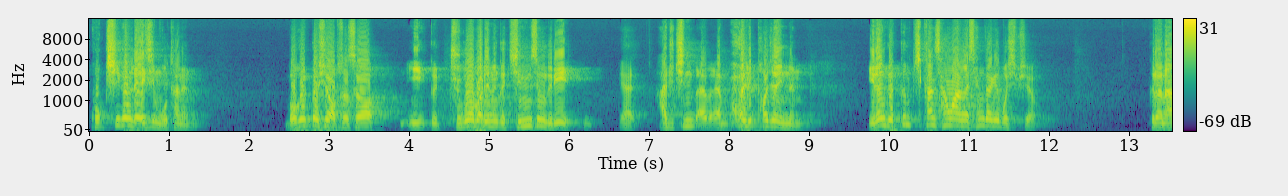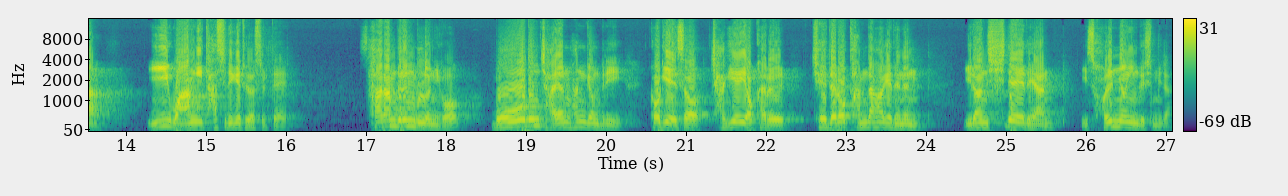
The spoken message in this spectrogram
곡식을 내지 못하는 먹을 것이 없어서 이 그 죽어버리는 그 짐승들이 아주 진, 아, 아, 멀리 퍼져 있는 이런 그 끔찍한 상황을 생각해 보십시오. 그러나 이 왕이 다스리게 되었을 때 사람들은 물론이고 모든 자연 환경들이 거기에서 자기의 역할을 제대로 감당하게 되는 이런 시대에 대한 이 설명인 것입니다.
